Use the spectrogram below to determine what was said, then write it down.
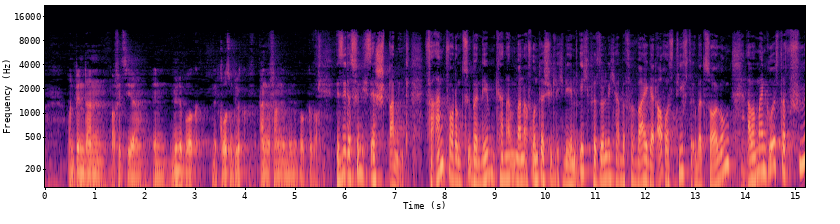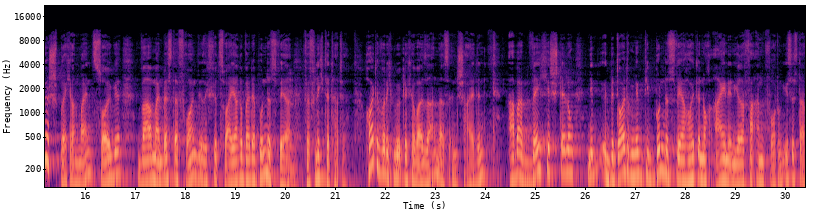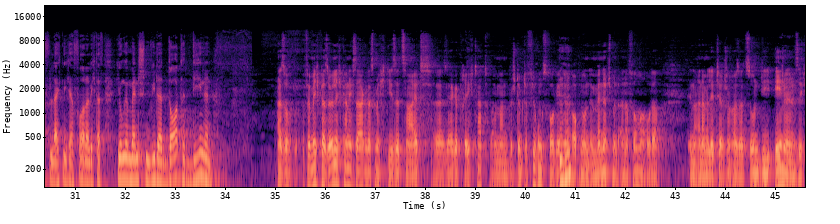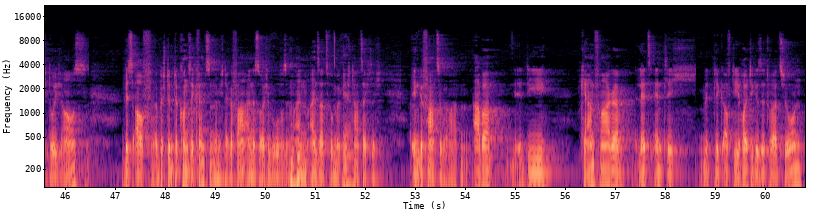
und bin dann Offizier in Lüneburg mit großem Glück angefangen in Lüneburg geworden. Wissen Sie, das finde ich sehr spannend. Verantwortung zu übernehmen kann man auf unterschiedlichen Ebenen. Mhm. Ich persönlich habe verweigert, auch aus tiefster Überzeugung. Mhm. Aber mein größter Fürsprecher und mein Zeuge war mein bester Freund, der sich für zwei Jahre bei der Bundeswehr mhm. verpflichtet hatte. Heute würde ich möglicherweise anders entscheiden. Aber welche Stellung, nimmt, Bedeutung nimmt die Bundeswehr heute noch ein in ihrer Verantwortung? Ist es da vielleicht nicht erforderlich, dass junge Menschen wieder dort dienen? Also für mich persönlich kann ich sagen, dass mich diese Zeit äh, sehr geprägt hat, weil man bestimmte Führungsvorgänge, mhm. ob nun im Management einer Firma oder in einer militärischen Organisation, die ähneln sich durchaus bis auf bestimmte Konsequenzen, nämlich der Gefahr eines solchen Berufes in mhm. einem Einsatz womöglich ja. tatsächlich in Gefahr zu geraten. Aber die Kernfrage letztendlich mit Blick auf die heutige Situation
